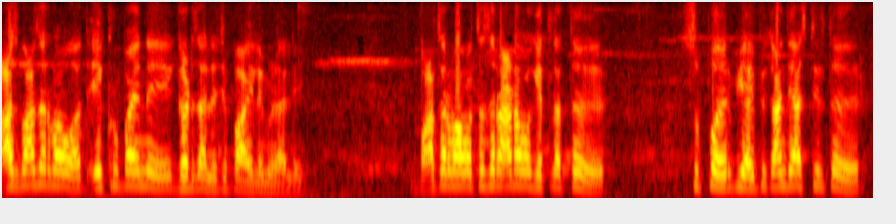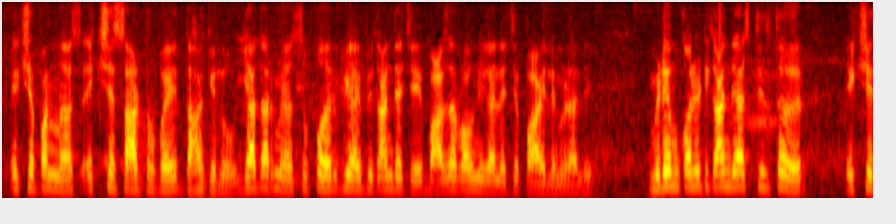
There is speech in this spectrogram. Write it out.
आज बाजारभावात एक रुपयाने घट झाल्याचे पाहायला मिळाले. बाजारभावाचा जर आढावा घेतला तर सुपर व्ही आय पी कांदे असतील तर एकशे पन्नास एकशे साठ रुपये दहा किलो. या दरम्यान सुपर व्ही आय पी कांद्याचे बाजारभाव निघाल्याचे पाहायला मिळाले. मिडियम क्वालिटी कांदे असतील तर एकशे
